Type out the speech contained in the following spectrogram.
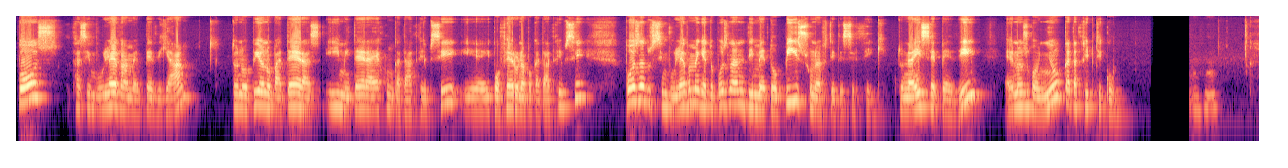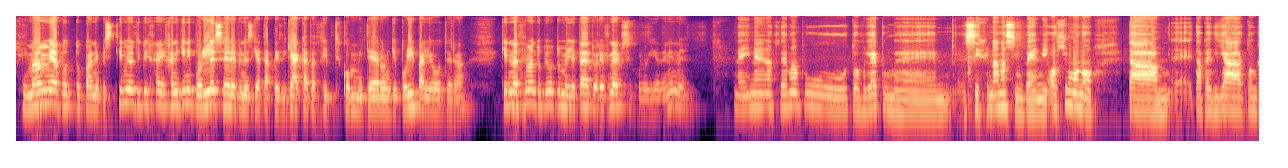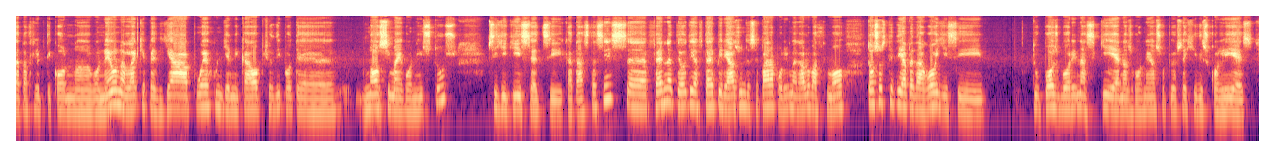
πώς θα συμβουλεύαμε παιδιά των οποίων ο πατέρας ή η μητέρα έχουν κατάθλιψη, ε, υποφέρουν από κατάθλιψη, πώς να τους συμβουλεύαμε για το πώς να αντιμετωπίσουν αυτή τη συνθήκη. Του να είσαι παιδί ενός γονιού καταθλιπτικού. Θυμάμαι από το Πανεπιστήμιο ότι είχαν γίνει πολλές έρευνες για τα παιδιά καταθλιπτικών μητέρων και πολύ παλαιότερα και είναι ένα θέμα το οποίο το μελετάει, το ερευνάει η ψυχολογία, δεν είναι; Ναι, είναι ένα θέμα που το βλέπουμε συχνά να συμβαίνει. Όχι μόνο τα, τα παιδιά των καταθλιπτικών γονέων, αλλά και παιδιά που έχουν γενικά οποιοδήποτε νόσημα οι γονείς τους, ψυχικής έτσι, κατάστασης. Ε, φαίνεται ότι αυτά επηρεάζονται σε πάρα πολύ μεγάλο βαθμό τόσο στη διαπαιδαγώγηση του πώς μπορεί να ασκεί ένας γονέας ο οποίος έχει δυσκολίες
